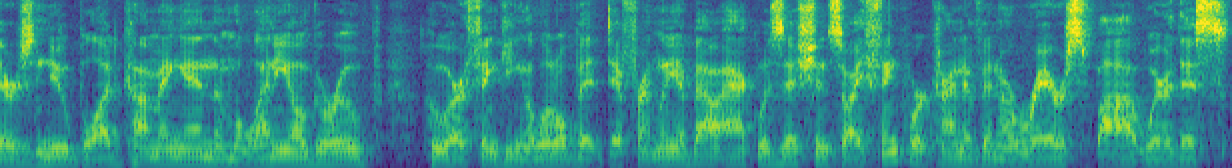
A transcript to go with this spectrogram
there's new blood coming in, the millennial group, who are thinking a little bit differently about acquisition. So I think we're kind of in a rare spot where this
